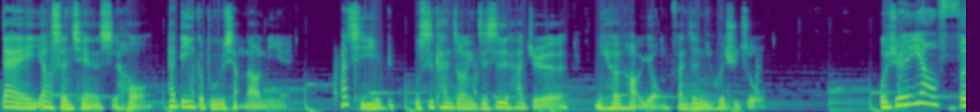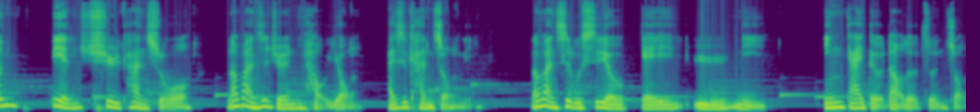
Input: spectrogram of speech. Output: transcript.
在要省钱的时候，他第一个不是想到你，他其实也不是看中你，只是他觉得你很好用，反正你会去做。我觉得要分。便去看说，老板是觉得你好用，还是看中你？老板是不是有给予你应该得到的尊重？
